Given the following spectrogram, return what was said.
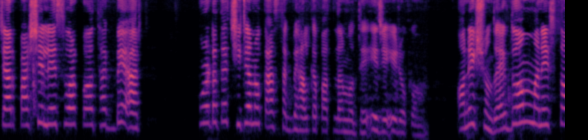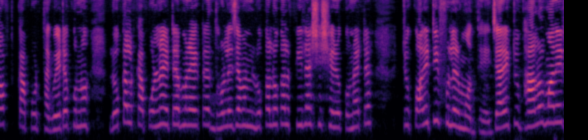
চারপাশে লেস ওয়ার্ক করা থাকবে আর পুরোটাতে ছিটানো কাজ থাকবে হালকা পাতলার মধ্যে, এই যে এরকম। অনেক সুন্দর। একদম মানে সফট কাপড় থাকবে। এটা কোনো লোকাল কাপড় না এটা মানে একটা ধরলে যেমন লোকাল লোকাল ফিল আসে সেরকম না। এটা একটু কোয়ালিটি ফুলের মধ্যে। যারা একটু ভালো মানের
